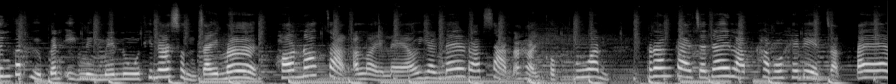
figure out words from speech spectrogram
ซึ่งก็ถือเป็นอีกหนึ่งเมนูที่น่าสนใจมาก เพราะนอกจากอร่อยแล้วยังได้รับสารอาหารครบถ้วน ร่างกายจะได้รับคาร์โบไฮเดรตจากแป้ง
